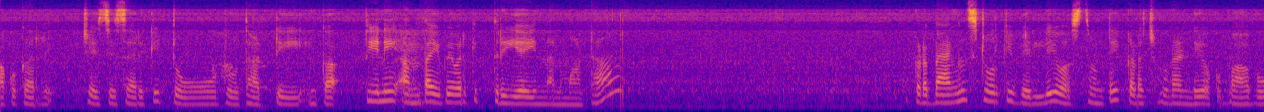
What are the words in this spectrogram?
ఆకు కర్రీ. చేసేసరికి టూ టూ థర్టీ ఇంకా తిని అంతా అయిపోయే వరకు త్రీ అయిందనమాట ఇక్కడ బ్యాంగిల్ స్టోర్కి వెళ్ళి వస్తుంటే ఇక్కడ చూడండి ఒక బాబు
